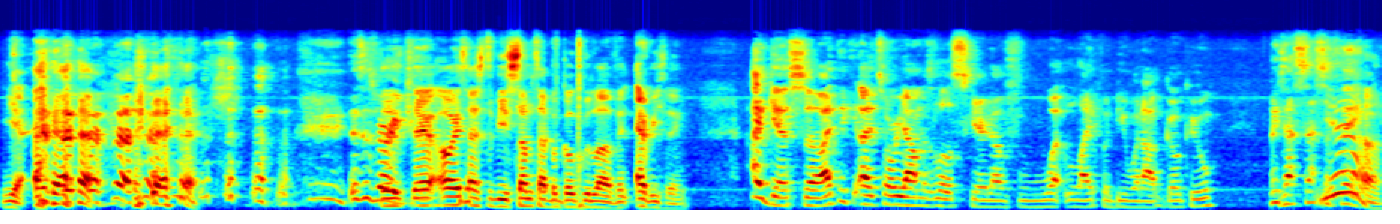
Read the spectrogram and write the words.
Yeah. This is very there, true. there always has to be some type of Goku love in everything. I guess so. I think uh, Toriyama's a little scared of what life would be without Goku. But that's that's the Yeah. thing.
